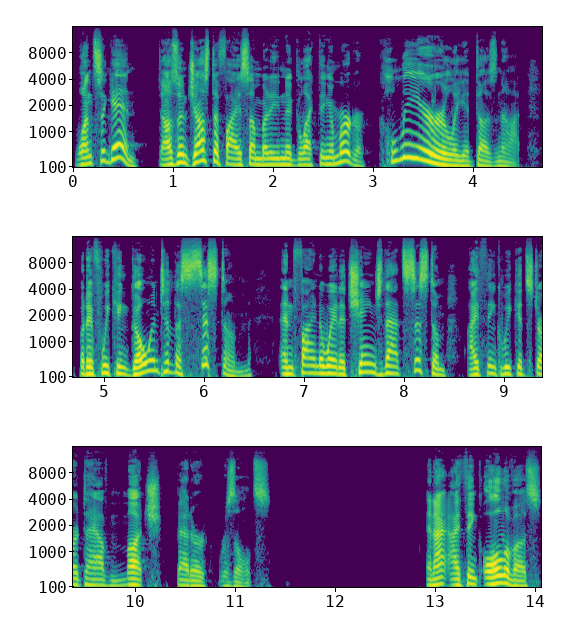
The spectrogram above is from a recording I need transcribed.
Once again, doesn't justify somebody neglecting a murder. Clearly, it does not. But if we can go into the system and find a way to change that system, I think we could start to have much better results. And I, I, think all of us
